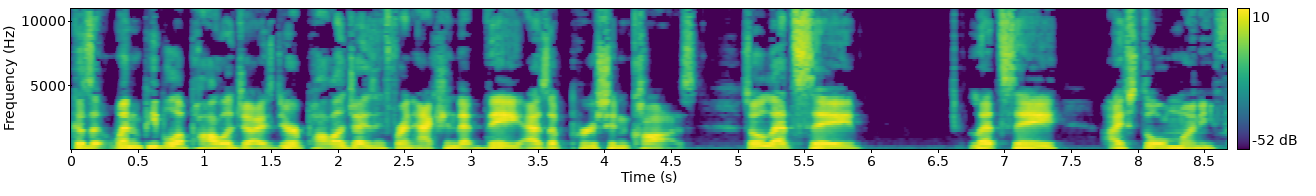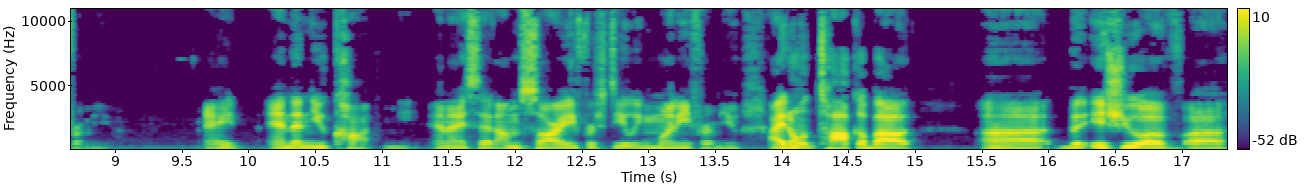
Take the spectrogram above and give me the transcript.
Because when people apologize, they're apologizing for an action that they, as a person, caused. So let's say, let's say I stole money from you, right? And then you caught me, and I said, "I'm sorry for stealing money from you." I don't talk about uh, the issue of, uh,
